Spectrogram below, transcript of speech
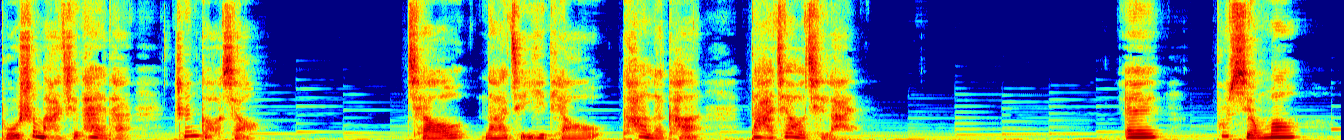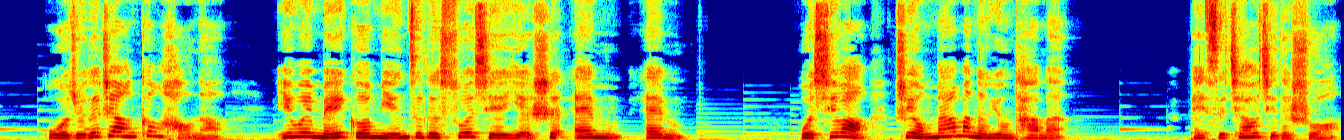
不是马奇太太，真搞笑。乔拿起一条看了看，大叫起来：“哎，不行吗？我觉得这样更好呢，因为梅格名字的缩写也是 M M。我希望只有妈妈能用它们。”贝斯焦急地说：“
